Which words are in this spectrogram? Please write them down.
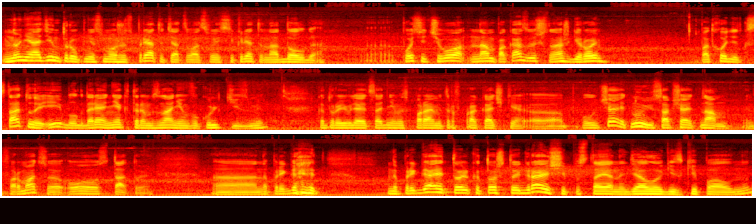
Но ни один труп не сможет спрятать от вас свои секреты надолго. После чего нам показывают, что наш герой подходит к статуе и благодаря некоторым знаниям в оккультизме, который является одним из параметров прокачки, э, получает, ну и сообщает нам информацию о статуе. Э, напрягает Напрягает только то, что играющий постоянно диалоги скипал. Ну,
